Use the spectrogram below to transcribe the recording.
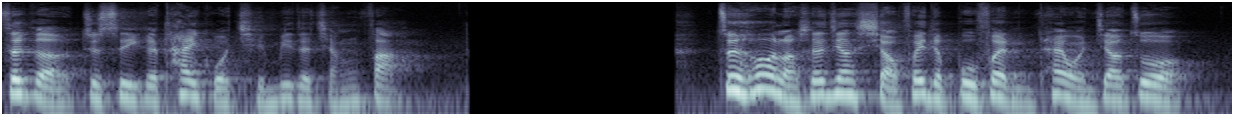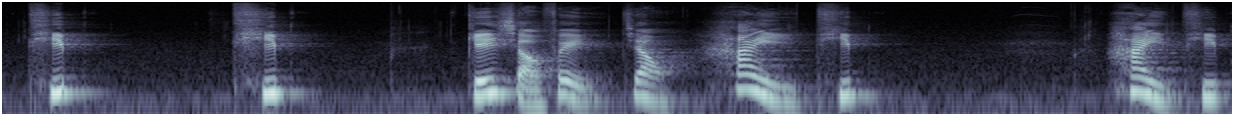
这个就是一个泰国钱币的讲法。最后，老师要讲小费的部分，泰文叫做 tip，tip，给小费叫 high tip，high tip。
